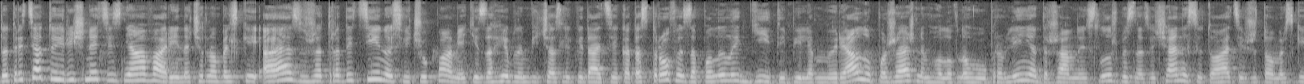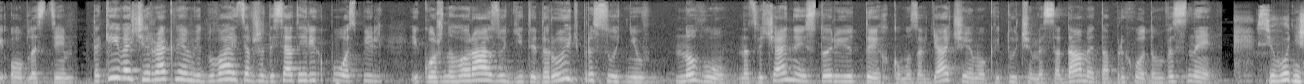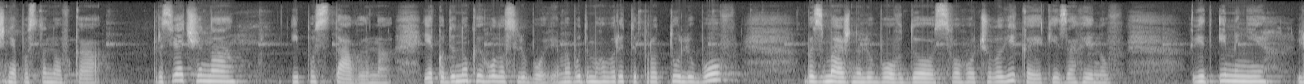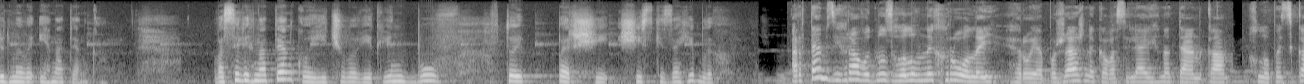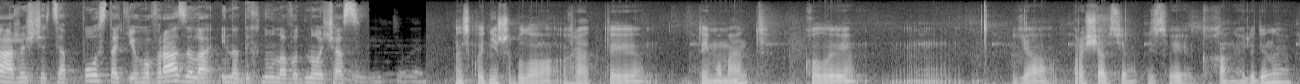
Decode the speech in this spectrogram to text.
До 30-ї річниці з дня аварії на Чорнобильській АЕС вже традиційно свічу пам'яті загиблим під час ліквідації катастрофи запалили діти біля меморіалу пожежним головного управління Державної служби з надзвичайних ситуацій в Житомирській області. Такий вечір реквієм відбувається вже 10-й рік поспіль, і кожного разу діти дарують присутнім нову надзвичайну історію тих, кому завдячуємо квітучими садами та приходом весни. Сьогоднішня постановка присвячена і поставлена як одинокий голос любові. Ми будемо говорити про ту любов, безмежну любов до свого чоловіка, який загинув, від імені Людмили Ігнатенка. Василь Ігнатенко, її чоловік, він був в той першій шістки загиблих. Артем зіграв одну з головних ролей героя пожежника Василя Ігнатенка. Хлопець каже, що ця постать його вразила і надихнула водночас. Найскладніше було грати той момент, коли я прощався зі своєю коханою людиною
